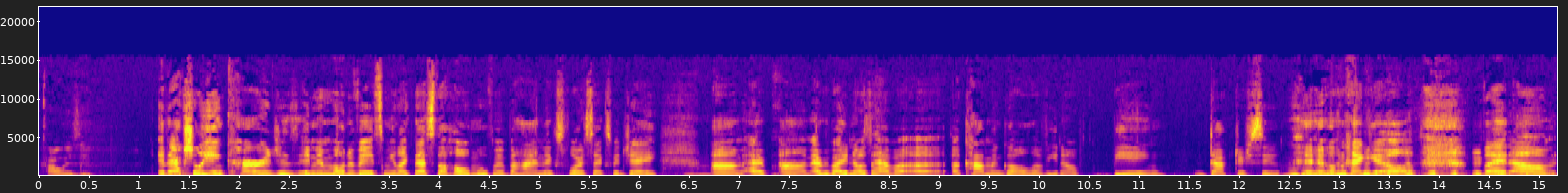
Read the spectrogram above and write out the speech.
how is it? It know, actually encourages and it motivates me. Like that's the whole movement behind the Explore Sex with Jay. Um, ev- um, everybody knows I have a, a, a common goal of you know being Dr. Sue when I get old. but um,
